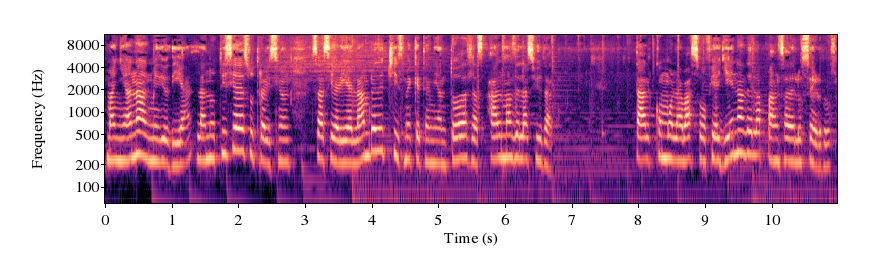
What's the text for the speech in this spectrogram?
Mañana al mediodía, la noticia de su traición saciaría el hambre de chisme que tenían todas las almas de la ciudad, tal como la basofia llena de la panza de los cerdos.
